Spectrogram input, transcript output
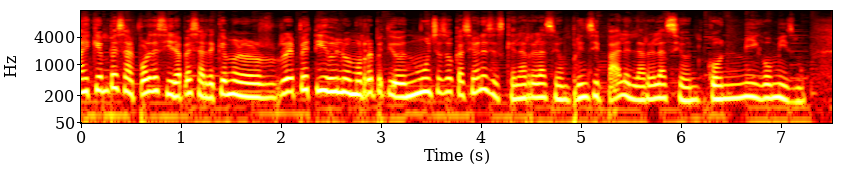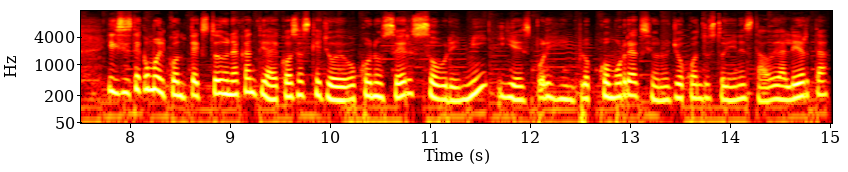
hay que empezar por decir, a pesar de que me lo he repetido y lo hemos repetido en muchas ocasiones, es que la relación principal es la relación conmigo mismo. Y existe como el contexto de una cantidad de cosas que yo debo conocer sobre mí y es, por ejemplo, cómo reacciono yo cuando estoy en estado de alerta,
